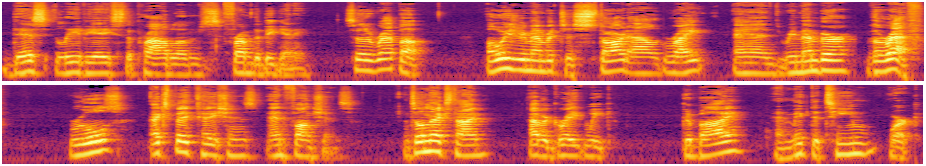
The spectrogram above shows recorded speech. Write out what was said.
This alleviates the problems from the beginning. So to wrap up, Always remember to start out right and remember the ref rules, expectations, and functions. Until next time, have a great week. Goodbye and make the team work.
